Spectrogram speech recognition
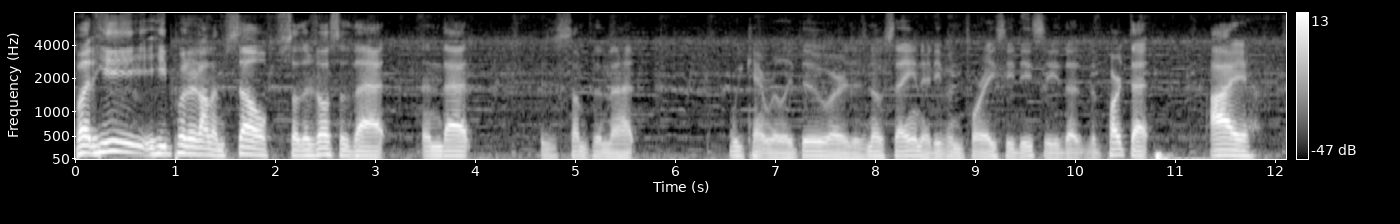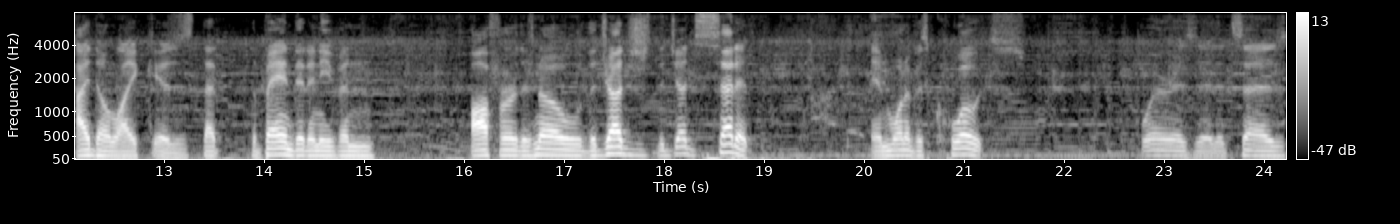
But he he put it on himself, so there's also that, and that is something that we can't really do, or there's no saying it even for ACDC. The the part that I I don't like is that the band didn't even offer. There's no the judge. The judge said it in one of his quotes. Where is it? It says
